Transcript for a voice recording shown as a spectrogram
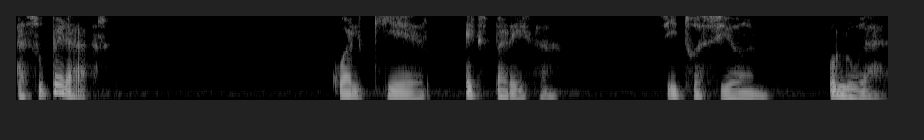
a superar cualquier expareja, situación o lugar.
